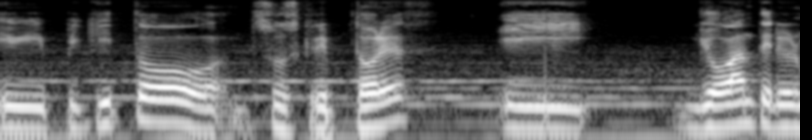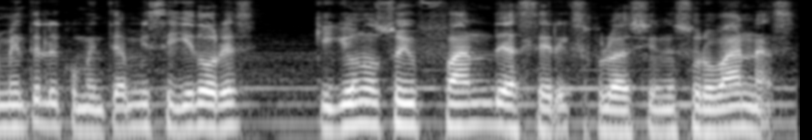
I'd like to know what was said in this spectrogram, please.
y piquito suscriptores. Y yo anteriormente le comenté a mis seguidores que yo no soy fan de hacer exploraciones urbanas.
